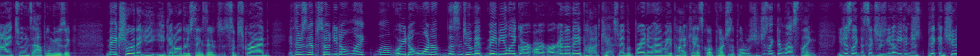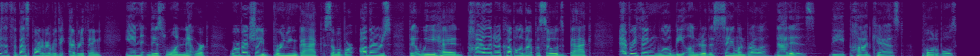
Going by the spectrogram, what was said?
iTunes, Apple Music. Make sure that you, you get all those things and subscribe. If there's an episode you don't like, well, or you don't want to listen to, maybe like our, our, our, MMA podcast. We have a brand new MMA podcast called Punches and Potables. You just like the wrestling. You just like the Sixers. You know, you can just pick and choose. That's the best part of everything, everything in this one network. We're eventually bringing back some of our others that we had piloted a couple of episodes back. Everything will be under the same umbrella. That is the Process Potables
